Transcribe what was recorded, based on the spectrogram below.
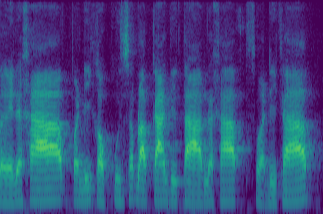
เลยนะครับ วันนี้ขอบคุณสำหรับการติดตามนะครับ สวัสดีครับ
